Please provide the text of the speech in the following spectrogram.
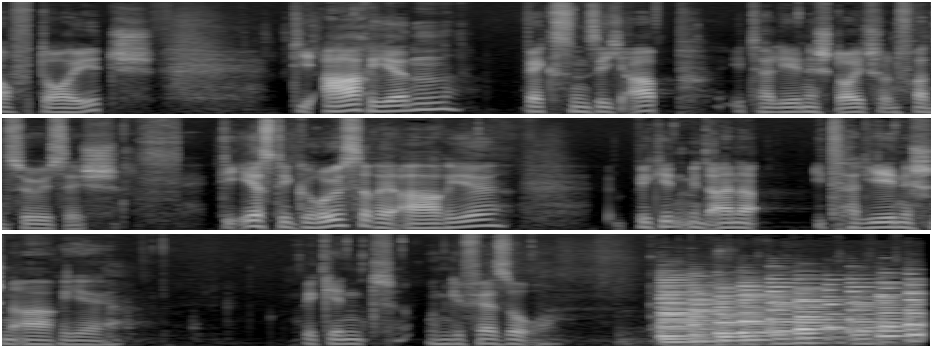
auf Deutsch. Die Arien wechseln sich ab: Italienisch, Deutsch und Französisch. Die erste größere Arie beginnt mit einer italienischen Arie. Beginnt ungefähr so. der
